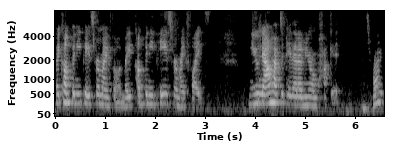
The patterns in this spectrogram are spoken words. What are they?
My company pays for my phone. My company pays for my flights. You now have to pay that out of your own pocket. That's right.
